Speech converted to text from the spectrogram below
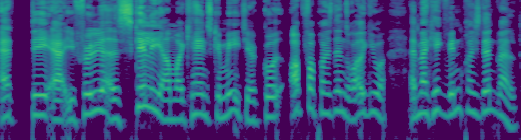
at det er ifølge adskillige amerikanske medier gået op for præsidentens rådgiver, at man kan ikke vinde præsidentvalget,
